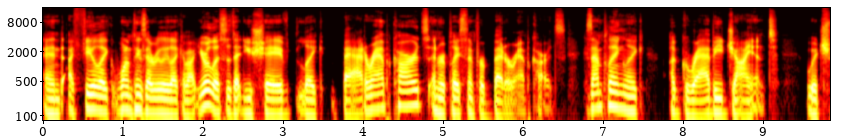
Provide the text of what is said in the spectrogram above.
and I feel like one of the things I really like about your list is that you shaved like bad ramp cards and replaced them for better ramp cards. Because I'm playing like a grabby giant, which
